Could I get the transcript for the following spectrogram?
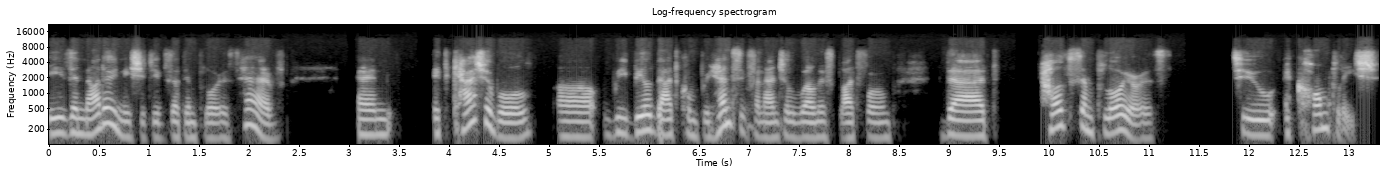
is another initiative that employers have. And at Kashable, uh, we build that comprehensive financial wellness platform that helps employers to accomplish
